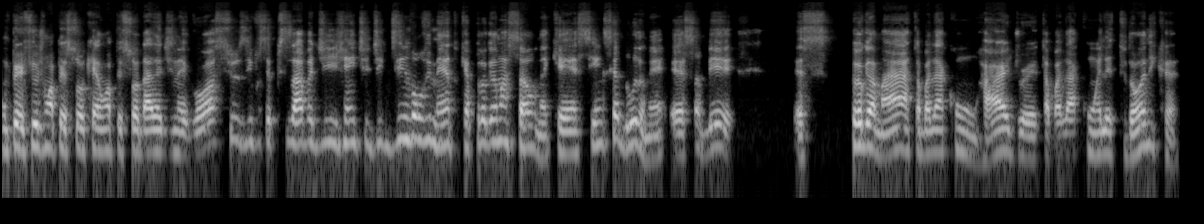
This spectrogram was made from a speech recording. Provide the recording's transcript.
um perfil de uma pessoa que é uma pessoa da área de negócios e você precisava de gente de desenvolvimento, que é programação, né? Que é ciência dura, né? É saber é programar, trabalhar com hardware, trabalhar com eletrônica.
